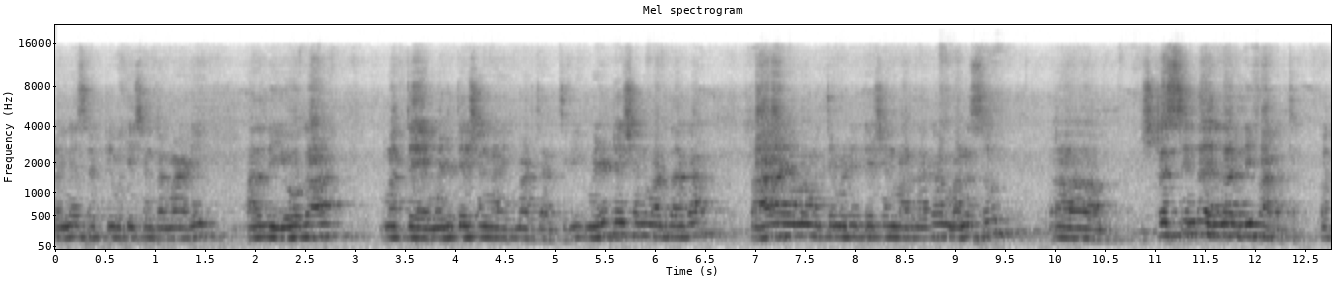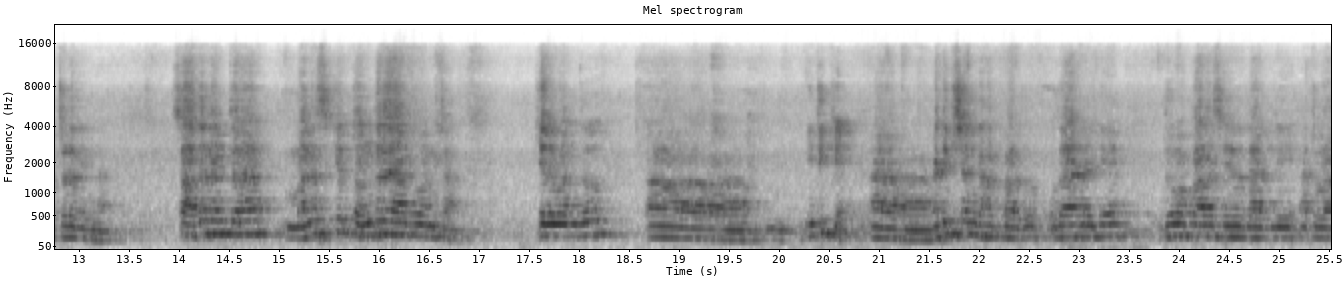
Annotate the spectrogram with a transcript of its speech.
ವೆಲ್ನೆಸ್ ಆಕ್ಟಿವಿಟೀಸ್ ಅಂತ ಮಾಡಿ, ಅದರಲ್ಲಿ ಯೋಗ ಮತ್ತೆ ಮೆಡಿಟೇಷನ್ ಇದು ಮಾಡ್ತಾ ಇರ್ತೀವಿ. ಮೆಡಿಟೇಷನ್ ಮಾಡಿದಾಗ ಪ್ರಾಣಾಯಾಮ ಮತ್ತೆ ಮೆಡಿಟೇಷನ್ ಮಾಡಿದಾಗ ಮನಸ್ಸು ಸ್ಟ್ರೆಸ್ ಇಂದ ಎಲ್ಲ ರಿಲೀಫ್ ಆಗುತ್ತೆ ಒತ್ತಡದಿಂದ. ಸೊ ಅದ ನಂತರ ಮನಸ್ಸಿಗೆ ತೊಂದರೆ ಆಗುವಂತ ಕೆಲವೊಂದು ಇದಕ್ಕೆ ಅಡಿಕ್ಷನ್ಗೆ ಹಾಕಬಾರ್ದು. ಉದಾಹರಣೆಗೆ ಧೂಮಪಾನ ಸೇರೋದಾಗ್ಲಿ ಅಥವಾ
